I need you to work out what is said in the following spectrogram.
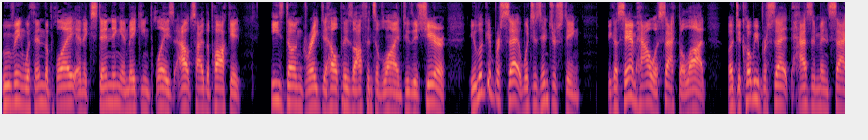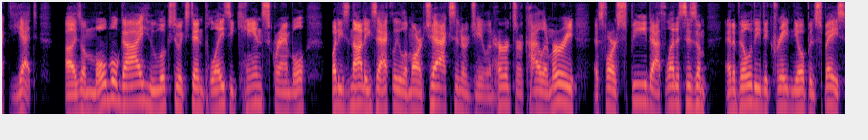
moving within the play and extending and making plays outside the pocket. He's done great to help his offensive line through this year. You look at Brissett, which is interesting because Sam Howell was sacked a lot, but Jacoby Brissett hasn't been sacked yet. Uh, he's a mobile guy who looks to extend plays. He can scramble, but he's not exactly Lamar Jackson or Jalen Hurts or Kyler Murray as far as speed, athleticism, and ability to create in the open space.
